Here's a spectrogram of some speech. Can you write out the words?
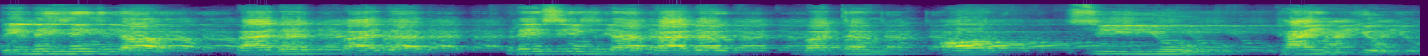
releasing the ballot by the pressing the ballot button of CU. Thank you.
